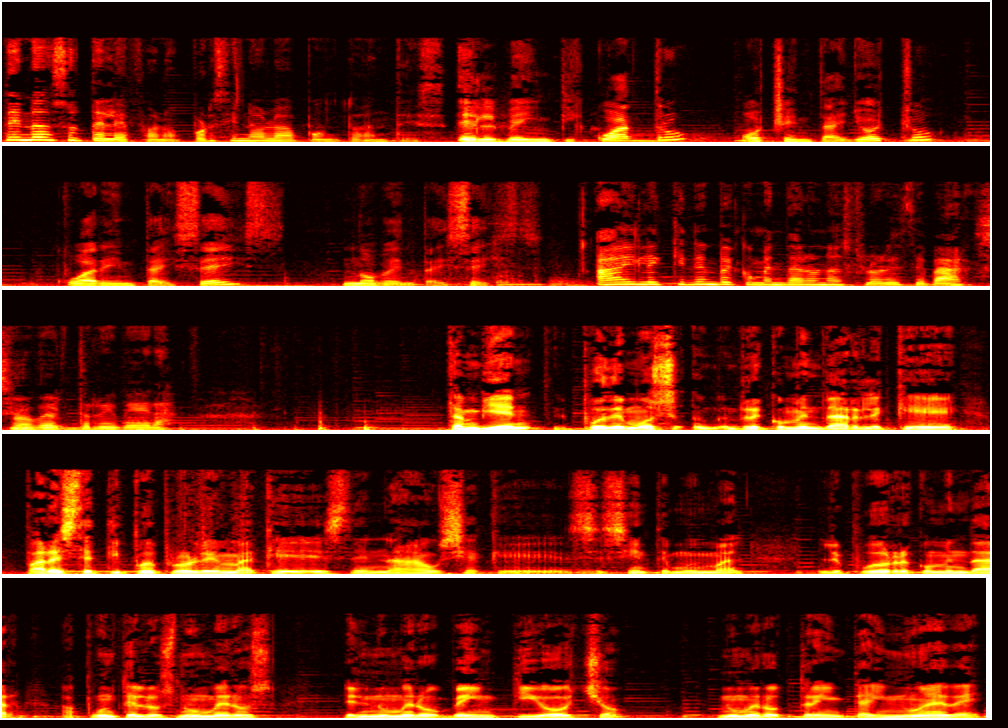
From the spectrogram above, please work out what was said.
denos su teléfono, por si no lo apunto antes. El 24 88 46 96. Ay, le quieren recomendar unas flores de Bach, Roberto Rivera. También podemos recomendarle que para este tipo de problema que es de náusea, que se siente muy mal, le puedo recomendar, apunte los números, el número 28, número 39,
